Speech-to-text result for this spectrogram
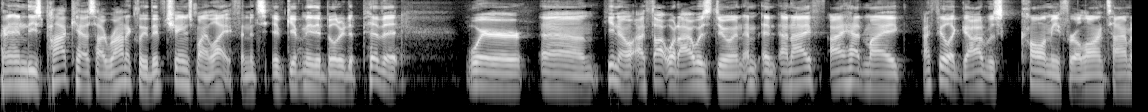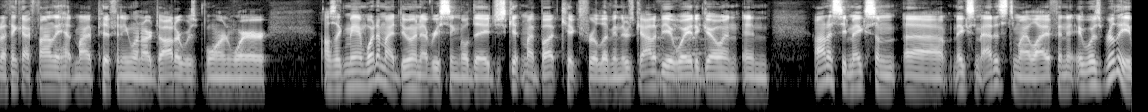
And these podcasts, ironically, they've changed my life, and it's it given me the ability to pivot where um, you know I thought what I was doing, and, and, and I I had my I feel like God was calling me for a long time, and I think I finally had my epiphany when our daughter was born, where I was like, man, what am I doing every single day? Just getting my butt kicked for a living. There's got to be a way to go and, and honestly make some uh, make some edits to my life, and it, it was really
